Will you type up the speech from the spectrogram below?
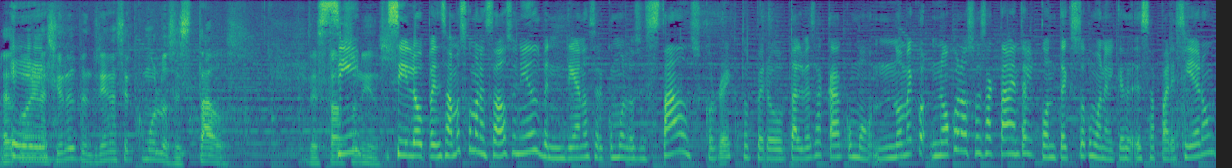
Las eh, gobernaciones vendrían a ser como los estados de Estados Unidos. Si lo pensamos como en Estados Unidos, vendrían a ser como los estados, correcto, pero tal vez acá como no me no conozco exactamente el contexto como en el que desaparecieron,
